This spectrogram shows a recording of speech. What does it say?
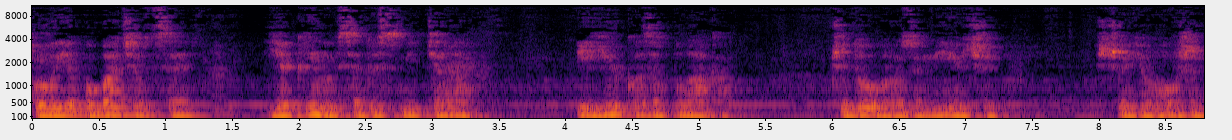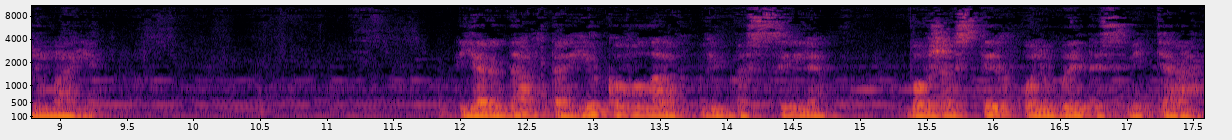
Коли я побачив це, я кинувся до сміттяра і гірко заплакав, чудово розуміючи, що його вже немає. Я ридав та гірко волав від безсилля, бо вже встиг полюбити сміттяра.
